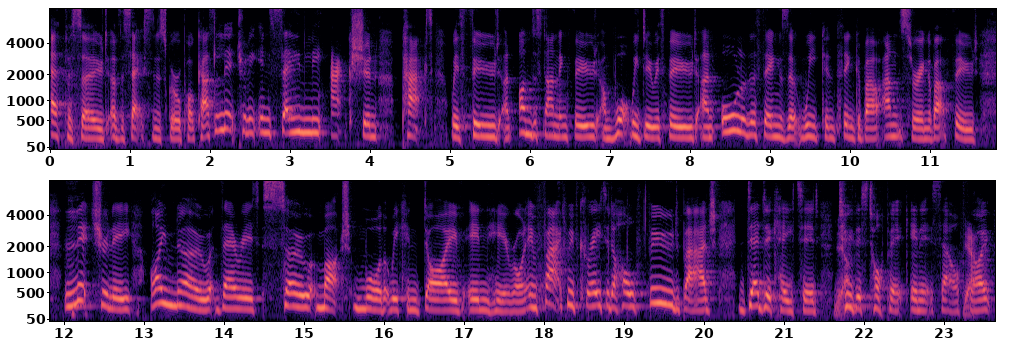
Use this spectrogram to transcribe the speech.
episode of the Sexier Than a Squirrel podcast. Literally insanely action packed with food and understanding food and what we do with food and all of the things that we can think about answering about food. Literally, I know there is so much more that we can dive in here on. In fact, we've created a whole food badge dedicated Yeah. to this topic in itself, Yeah. right?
